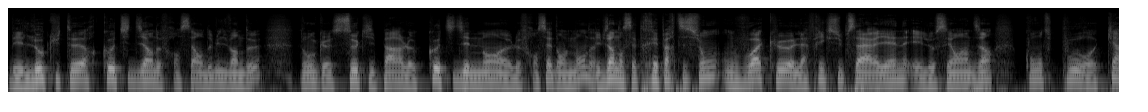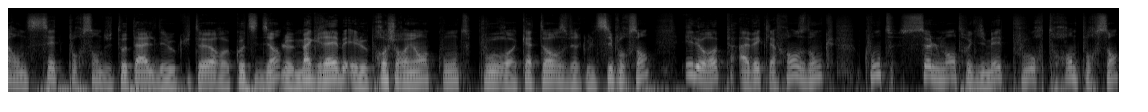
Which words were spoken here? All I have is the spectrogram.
des locuteurs quotidiens de français en 2022, donc euh, ceux qui parlent quotidiennement euh, le français dans le monde. Et bien dans cette répartition, on voit que l'Afrique subsaharienne et l'océan Indien comptent pour 47% du total des locuteurs euh, quotidiens. Le Maghreb et le Proche-Orient comptent pour 14,6%. Et l'Europe, avec la France donc, compte seulement entre guillemets pour 30%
